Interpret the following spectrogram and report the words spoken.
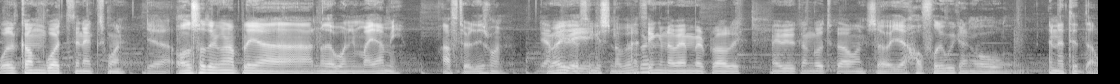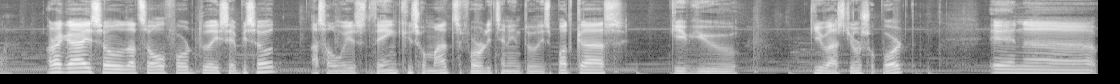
we'll come watch the next one. Yeah. Also, they're gonna play uh, another one in Miami after this one, Yeah, right? I think it's November. I think November probably. Maybe we can go to that one. So yeah, hopefully we can go and attend that one. Alright guys, so that's all for today's episode. As always, thank you so much for listening to this podcast. Give you give us your support. And uh,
